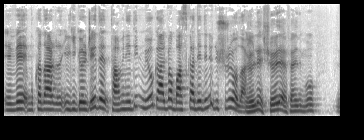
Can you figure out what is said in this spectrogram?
E, ve bu kadar ilgi göreceği de tahmin edilmiyor. Galiba baskı adedini düşürüyorlar. Öyle şöyle efendim o e,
